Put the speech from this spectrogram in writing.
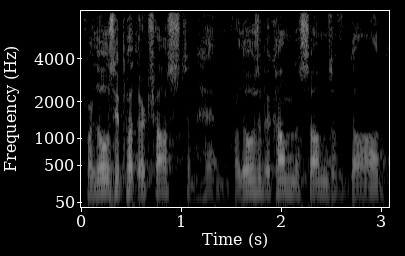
for those who put their trust in Him, for those who become the sons of God.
